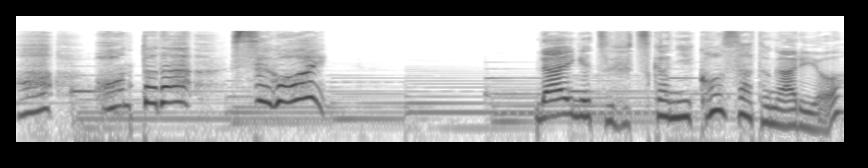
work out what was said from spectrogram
あ本当だすごい来月2日にコンサートがあるよ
